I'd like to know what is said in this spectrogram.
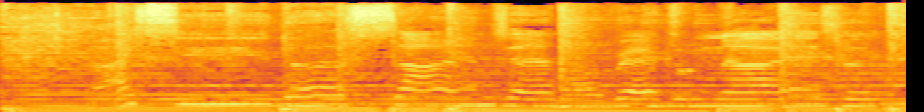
I see the signs and I recognize the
